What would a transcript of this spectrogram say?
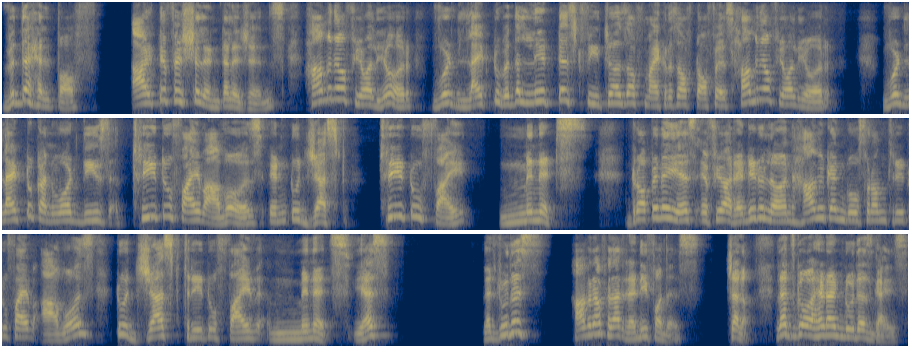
with the help of artificial intelligence, how many of y'all here would like to, with the latest features of Microsoft Office, how many of y'all here would like to convert these three to five hours into just three to five minutes? Drop in a yes if you are ready to learn how you can go from three to five hours to just three to five minutes. Yes? Let's do this. How many of you are ready for this? Chalo, let's go ahead and do this, guys.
